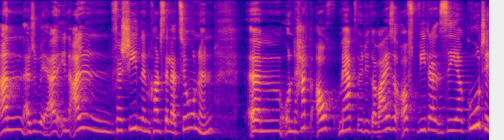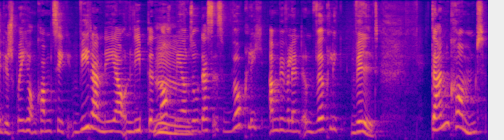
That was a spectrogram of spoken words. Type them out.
an, also in allen verschiedenen Konstellationen ähm, und hat auch merkwürdigerweise oft wieder sehr gute Gespräche und kommt sich wieder näher und liebt den noch mm. mehr und so. Das ist wirklich ambivalent und wirklich wild. Dann kommt,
